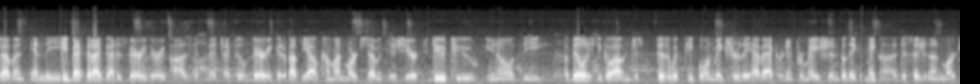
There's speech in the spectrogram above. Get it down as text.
7th. And the feedback feedback that I've got is very, very positive, Mitch. I feel very good about the outcome on March 7th this year due to, you know, the ability to go out and just visit with people and make sure they have accurate information so they can make a decision on March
